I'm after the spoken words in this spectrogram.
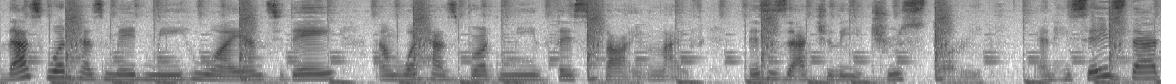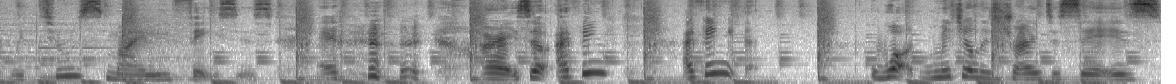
that's what has made me who I am today and what has brought me this far in life. This is actually a true story. And he says that with two smiley faces. All right, so I think I think what Mitchell is trying to say is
